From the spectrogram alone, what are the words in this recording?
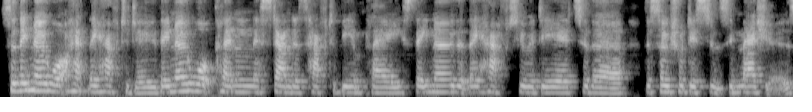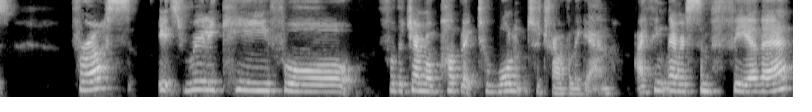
So they know what ha- they have to do. They know what cleanliness standards have to be in place. They know that they have to adhere to the the social distancing measures. For us, it's really key for for the general public to want to travel again. I think there is some fear there,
